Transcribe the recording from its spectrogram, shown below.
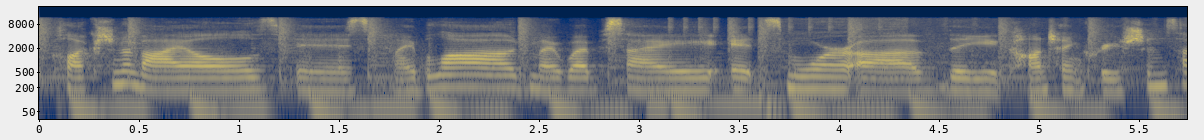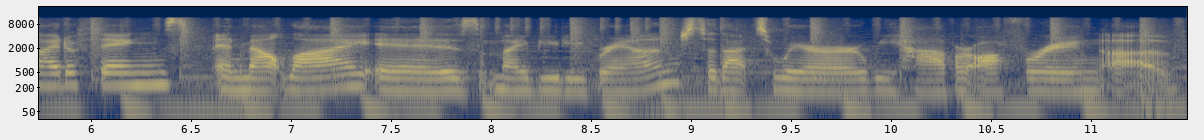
Collection of Vials is my blog, my website. It's more of the content creation side of things. And Mount Lai is my beauty brand. So that's where we have our offering of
